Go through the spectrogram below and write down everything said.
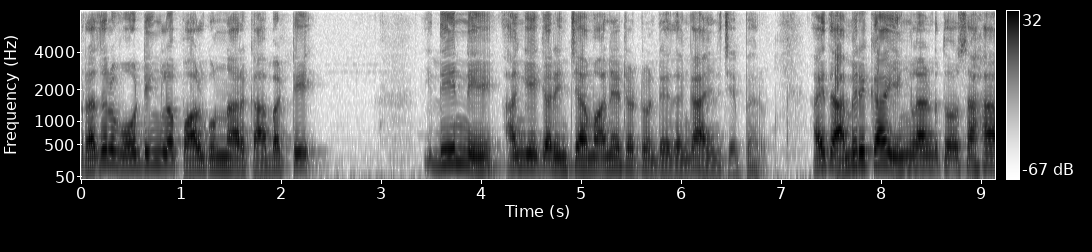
ప్రజలు ఓటింగ్లో పాల్గొన్నారు కాబట్టి దీన్ని అంగీకరించాము అనేటటువంటి విధంగా ఆయన చెప్పారు. అయితే అమెరికా ఇంగ్లాండ్తో సహా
